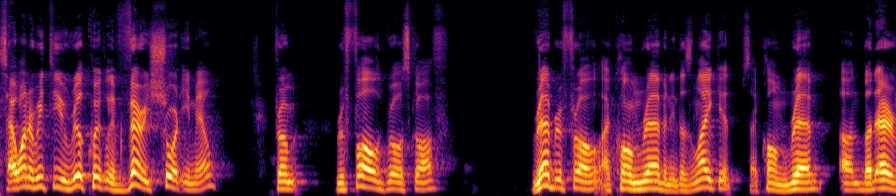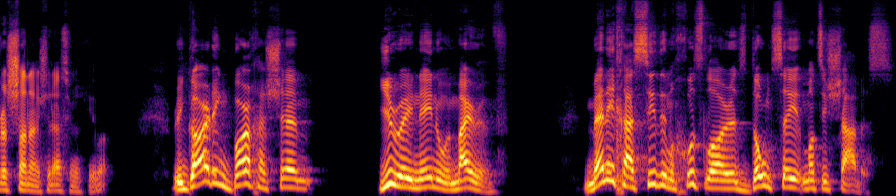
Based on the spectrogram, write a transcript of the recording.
So I want to read to you real quickly a very short email from Rafal Groskov. Reb Rafal, I call him Reb and he doesn't like it, so I call him Reb. Uh, but Erev Hashanah, I should ask him Regarding Baruch Hashem, Yirei Nenu and Myriv, Many Hasidim Chutz don't say it Motzi Shabbos.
